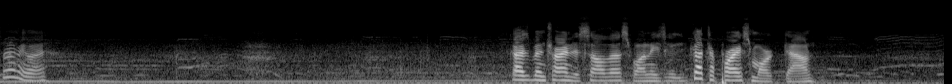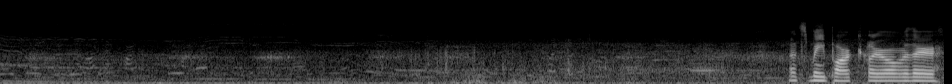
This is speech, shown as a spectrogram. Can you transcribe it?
So anyway, this guy's been trying to sell this one. He's he got the price marked down. That's me parked clear over there.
